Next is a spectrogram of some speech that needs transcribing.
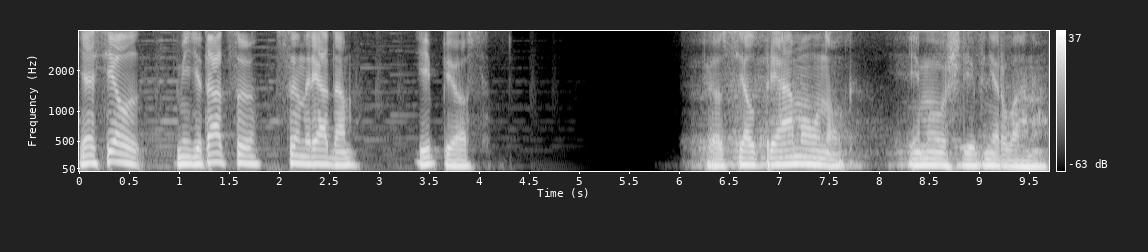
Я сел медитацию, сын рядом и пес. Пес сел прямо у ног, и мы ушли в нирвану.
